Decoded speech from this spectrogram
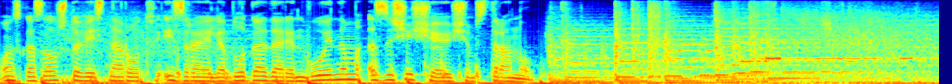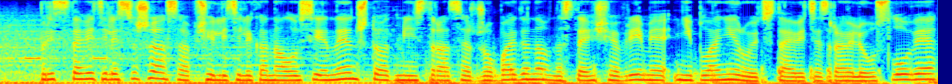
Он сказал, что весь народ Израиля благодарен воинам, защищающим страну. Представители США сообщили телеканалу CNN, что администрация Джо Байдена в настоящее время не планирует ставить Израилю условия,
